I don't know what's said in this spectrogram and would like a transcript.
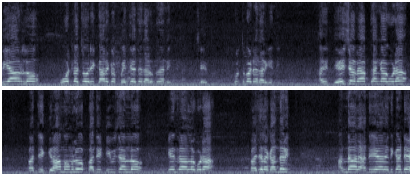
బీహార్లో ఓట్ల చోరీ కార్యక్రమం పెద్ద ఎత్తున జరుగుతుందని గుర్తుపెట్టడం జరిగింది. అది దేశవ్యాప్తంగా కూడా ప్రతి గ్రామంలో ప్రతి డివిజన్లో కేంద్రాల్లో కూడా ప్రజలకందరి అందాలి అందియాలి ఎందుకంటే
